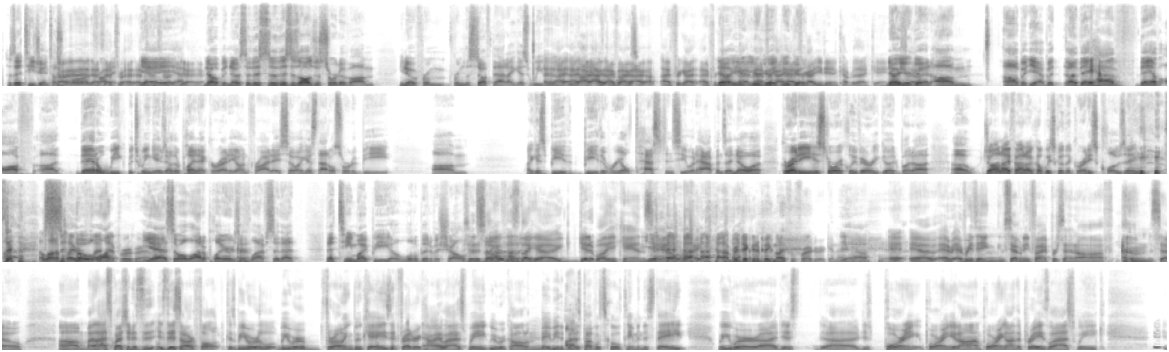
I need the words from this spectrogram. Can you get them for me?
I was at TJ and Tuscarora uh, on that's- Friday. that's right, that's- yeah, that's yeah, right, yeah, yeah, yeah. No, but no. So this. So this is all just sort of. Um, you know, from from the stuff that I guess we, we, I, we I, got I, I, afterwards. I, I, I forgot. I forgot. No, you're- I, you're I good, Forgot, you're I good. forgot you didn't cover that game. No, you're so- good. Um, uh, but yeah, but uh, they have they have off. Uh, they had a week between games. Now they're playing at Goretti on Friday, so I guess that'll sort of be, um, I guess be be the real test and see what happens. I know uh, Goretti historically very good, but uh, uh, John and I found out a couple weeks ago that Goretti's closing. a lot of players So a fled lot- that program. Yeah, so a lot of players have left, so that that team might be a little bit of a shell. Of So this is itself, like a, this is like a get it while you can Yeah. sale, right? I'm predicting a big night for Frederick in that Yeah. game. Yeah. uh, everything 75% off. So, Um, my last question is: Is this our fault? Because we were we were throwing bouquets at Frederick High last week. We were calling them maybe the best public school team in the state. We were uh, just uh, just pouring pouring it on, pouring on the praise last week.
